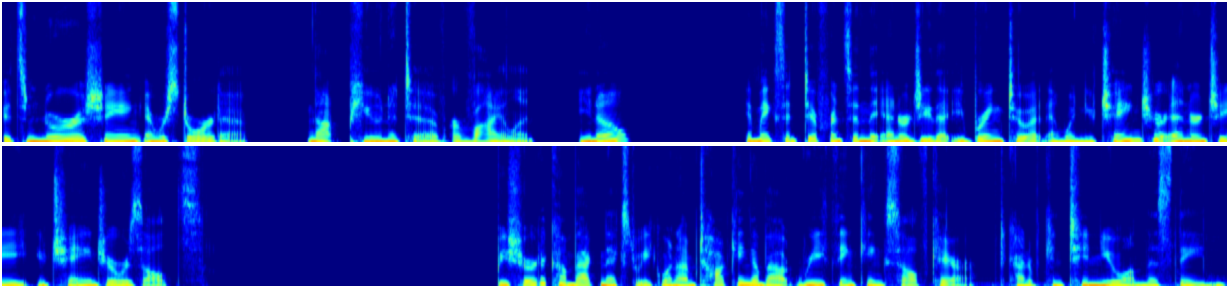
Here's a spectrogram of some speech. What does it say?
It's nourishing and restorative, not punitive or violent, you know? It makes a difference in the energy that you bring to it. And when you change your energy, you change your results. Be sure to come back next week when I'm talking about rethinking self care to kind of continue on this theme.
